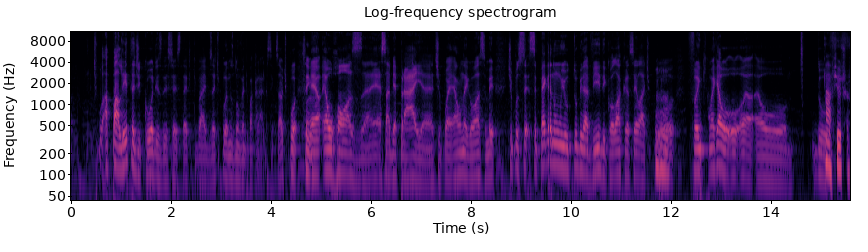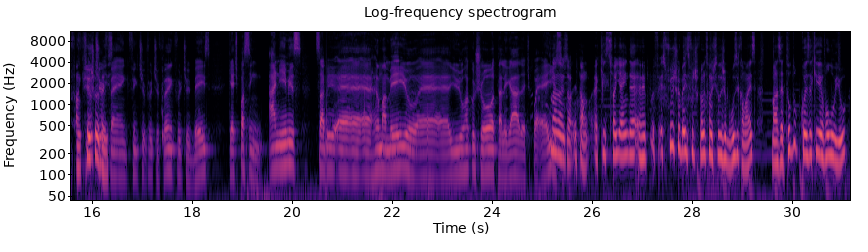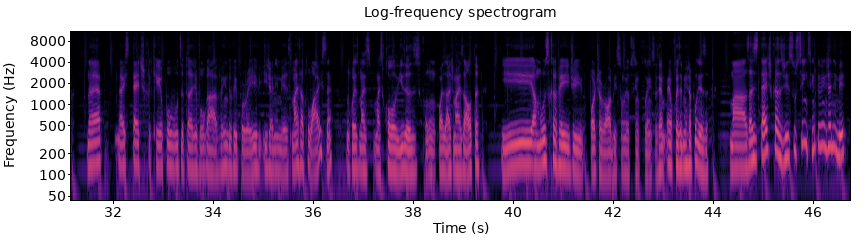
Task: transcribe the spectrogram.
Tipo, a paleta de cores desse Aesthetic Vibes é tipo anos 90 pra caralho, assim, sabe? Tipo, é, é o rosa, é, sabe, é praia, é, tipo, é, um negócio meio. Tipo, você pega num YouTube da vida e coloca, sei lá, tipo, Uhum. funk. Como é que é o. o- é, é o do Ah, Future Funk, Future, Future Bass. Funk, Future, Future Funk, Future Bass, que é tipo assim, animes, sabe, é, é Rama Meio, é, é Yu Yu Hakusho, tá ligado? É tipo, é isso. Não, não, então, então, é que isso aí ainda é. Esse Future Bass e Future Funk são estilos de música mais, mas é tudo coisa que evoluiu, né? Na estética que o povo usa pra divulgar, vem do Vaporwave e de animes mais atuais, né? Com coisas mais, mais coloridas, com qualidade mais alta. E a música veio de Porter Robinson e outras influências. É, é uma coisa bem japonesa. Mas as estéticas disso, sim, sempre vem de anime.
